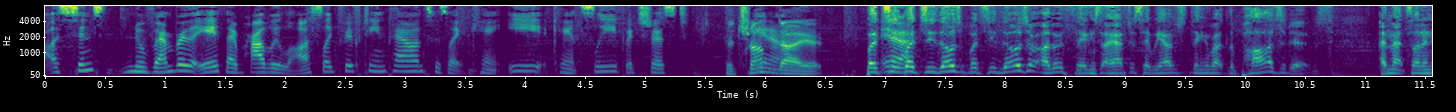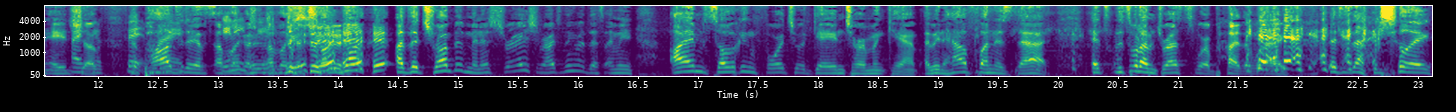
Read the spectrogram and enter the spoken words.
uh, since November the eighth, I probably lost like fifteen pounds because like can't eat, can't sleep. It's just The Trump You know. diet. But see, Yeah. but see those, but see those are other things. I have to say, we have to think about the positives. And that's not an age I joke. The positives of like, a, of, like a Trump, of the Trump administration. Right? Think about this. I mean, I am so looking forward to a gay internment camp. I mean, how fun is that? It's this is what I'm dressed for, by the way. this is actually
